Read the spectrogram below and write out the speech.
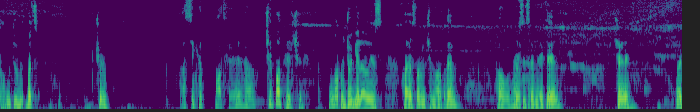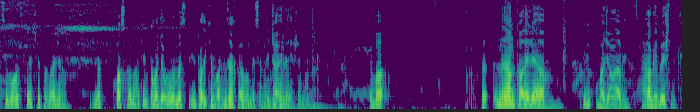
տամ, բայց չէ, Ասինքն պատվեր էր, հա։ չէ պատվեր չէ։ Մի մարդը ջոգել է, ես Հայաստանում չեմ ապրեմ, Փող ուներ։ դրսից եմ եկել։ Չէ։ Բայց ոնց թե չէ տղա ջան։ Մտ հասկանանք, էլի տղա ջան, մեծ իպարիքի մարդ ինձ կարող է մեծան, այ ջահել է ժամանակ։ Դե բա նրան կարելի է ին բաժանավին, Հա։ կգբեշնիկ,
